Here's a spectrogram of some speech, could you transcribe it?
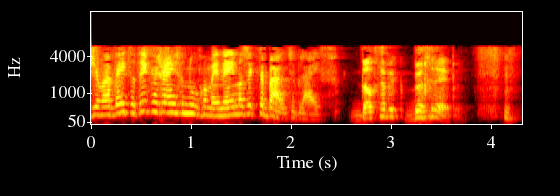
je maar weet dat ik er geen genoegen mee neem als ik er buiten blijf. Dat heb ik begrepen.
